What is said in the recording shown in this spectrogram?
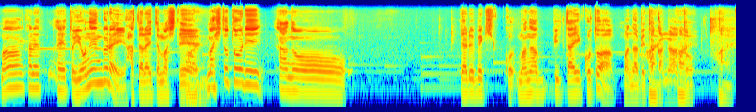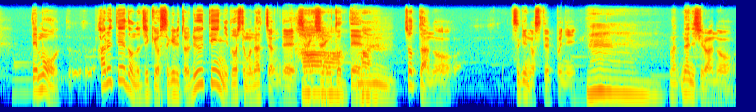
マーガレット、えー、と4年ぐらい働いてまして、はい、まあ一通りあのー、やるべきこ学びたいことは学べたかなと。はい。はい。はい、でもある程度の時期を過ぎるとルーティンにどうしてもなっちゃうんで仕事って、ちょっとあの次のステップに、まあ、何しろあの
